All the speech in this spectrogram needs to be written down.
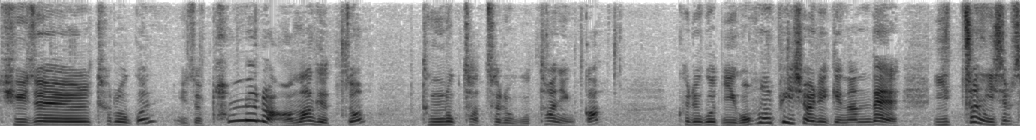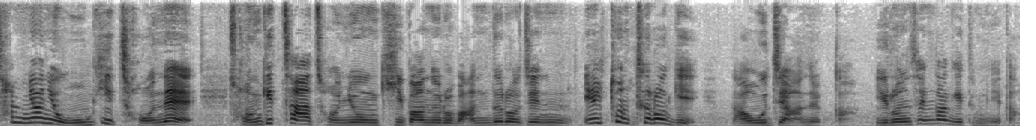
디젤 트럭은 이제 판매를 안 하겠죠? 등록 자체를 못 하니까. 그리고 이거 홈피셜이긴 한데 2023년이 오기 전에 전기차 전용 기반으로 만들어진 1톤 트럭이 나오지 않을까 이런 생각이 듭니다.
